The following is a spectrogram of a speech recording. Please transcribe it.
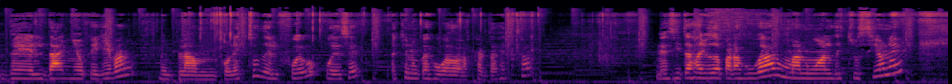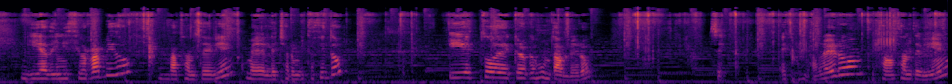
del daño que llevan, en plan con esto, del fuego, puede ser. Es que nunca he jugado a las cartas estas. Necesitas ayuda para jugar, un manual de instrucciones, guía de inicio rápido, bastante bien, me le echaré un vistacito. Y esto es, creo que es un tablero. Sí, esto es un tablero, está bastante bien.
